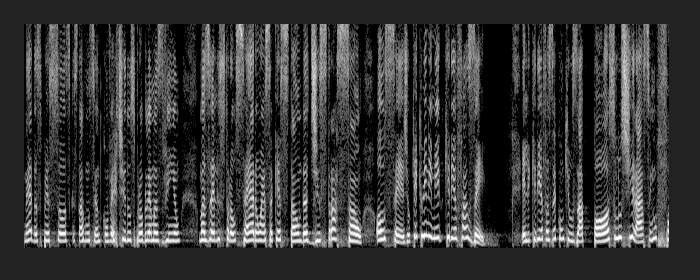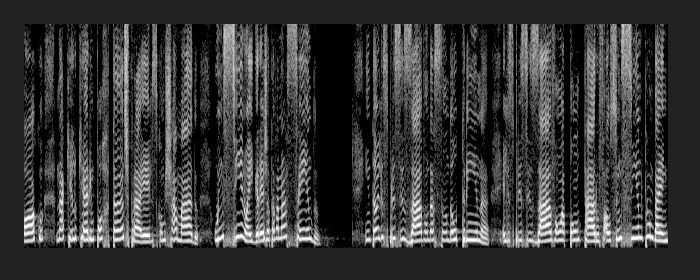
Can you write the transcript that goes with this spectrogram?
né, das pessoas que estavam sendo convertidas, os problemas vinham, mas eles trouxeram essa questão da distração. Ou seja, o que, que o inimigo queria fazer? Ele queria fazer com que os apóstolos tirassem o foco naquilo que era importante para eles como chamado. O ensino, a igreja estava nascendo. Então, eles precisavam da sã doutrina, eles precisavam apontar o falso ensino também.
